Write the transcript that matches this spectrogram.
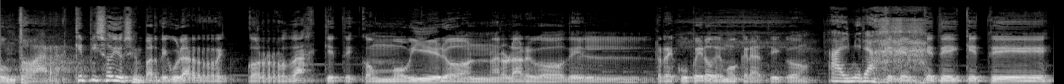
www.decimequiensosvos.com.ar ¿Qué episodios en particular recordás que te conmovieron a lo largo del recupero democrático? Ay, mira. Que te, que te, que te,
